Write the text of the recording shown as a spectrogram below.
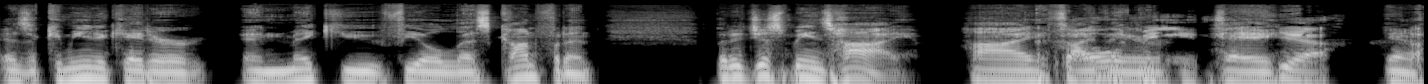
as a communicator and make you feel less confident. But it just means hi, hi, That's hi there, hey. Yeah. Yeah.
